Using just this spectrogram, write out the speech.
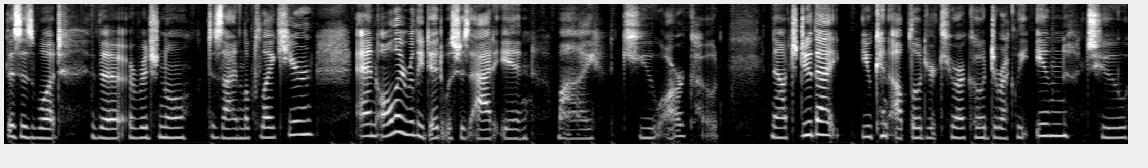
This is what the original design looked like here. And all I really did was just add in my QR code. Now to do that, you can upload your QR code directly into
